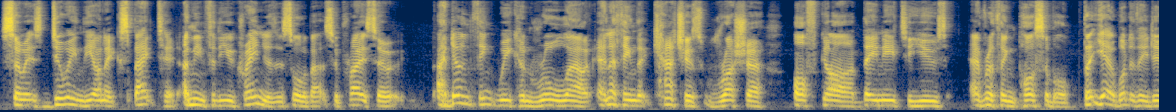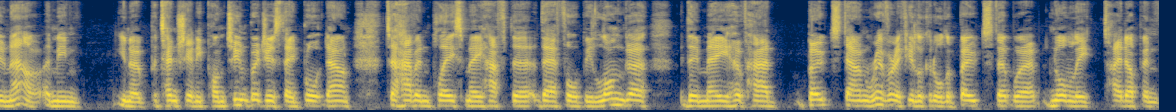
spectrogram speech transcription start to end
So it's doing the unexpected. I mean, for the Ukrainians, it's all about surprise. So I don't think we can rule out anything that catches Russia off guard. They need to use everything possible. But yeah, what do they do now? I mean, you know, potentially any pontoon bridges they'd brought down to have in place may have to therefore be longer. They may have had boats downriver. If you look at all the boats that were normally tied up in,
